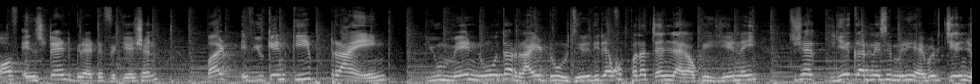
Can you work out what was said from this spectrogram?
of instant gratification but if you can keep trying you may know the right rule धीरे धीरे आपको पता चल जाएगा कि ये नहीं तो शायद ये करने से मेरी हैबिट चेंज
